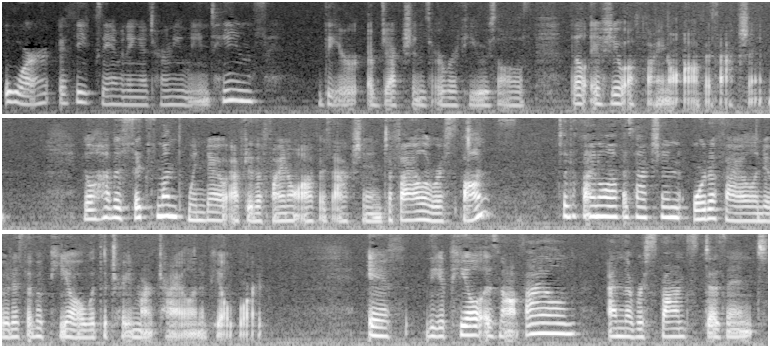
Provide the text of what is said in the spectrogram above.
or if the examining attorney maintains their objections or refusals, they'll issue a final office action. You'll have a six month window after the final office action to file a response to the final office action or to file a notice of appeal with the Trademark Trial and Appeal Board. If the appeal is not filed and the response doesn't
